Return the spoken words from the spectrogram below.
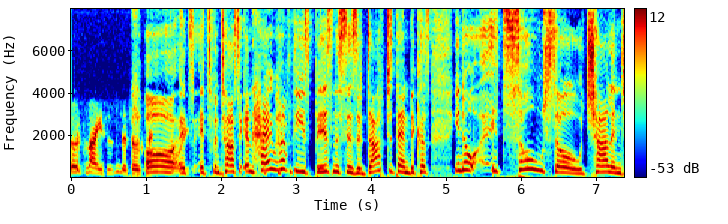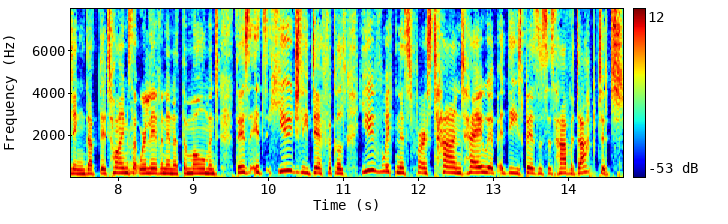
So it's nice, isn't it? Those Oh, stories. it's it's fantastic. And how have these businesses adapted then? Because you know it's so so challenging that the times that we're living in at the moment. There's it's hugely difficult. You've witnessed firsthand how it- these businesses have adapted.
